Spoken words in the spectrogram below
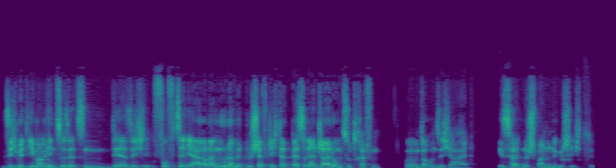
sich mit jemandem hinzusetzen, der sich 15 Jahre lang nur damit beschäftigt hat, bessere Entscheidungen zu treffen unter Unsicherheit, ist halt eine spannende Geschichte.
